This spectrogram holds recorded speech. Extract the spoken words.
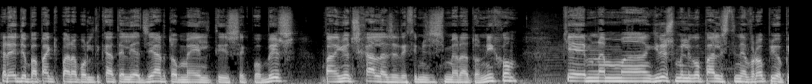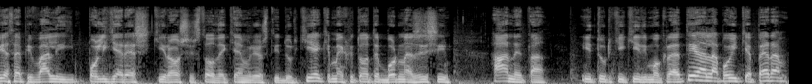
Radio παραπολιτικά.gr το mail της εκπομπής. Παναγιώτης Χάλαζε ρυθμίζει σήμερα τον ήχο. Και να μ, γυρίσουμε λίγο πάλι στην Ευρώπη, η οποία θα επιβάλλει πολύ γερές κυρώσεις το Δεκέμβριο στην Τουρκία και μέχρι τότε μπορεί να ζήσει άνετα η τουρκική δημοκρατία. Αλλά από εκεί και πέρα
